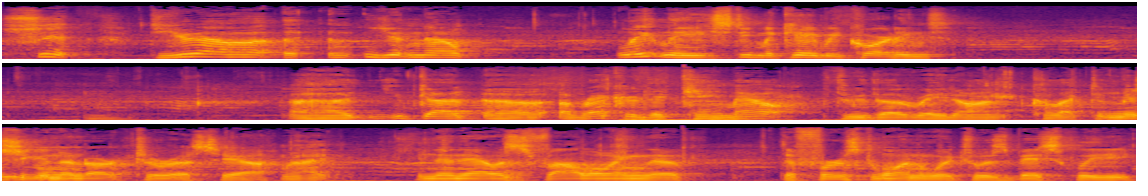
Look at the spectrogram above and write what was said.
shit. Do you have a. uh, You, now, lately, Steve Mackay recordings. Uh, you've got uh, a record that came out through the Radon Collective. Michigan people. and Arcturus, yeah, Right. and then that was following the the first one, which was basically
